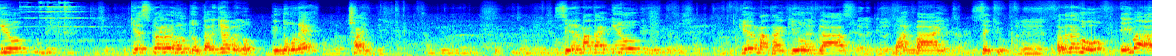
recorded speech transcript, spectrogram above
কিউব কে স্কোয়ারের হোল কিউব তাহলে কি হবে গো? তিন দুগুণে ছয়। সি এর মাথায় কিউব কে এর মাথায় cube plus one by c cube তাহলে দেখো, এইবার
